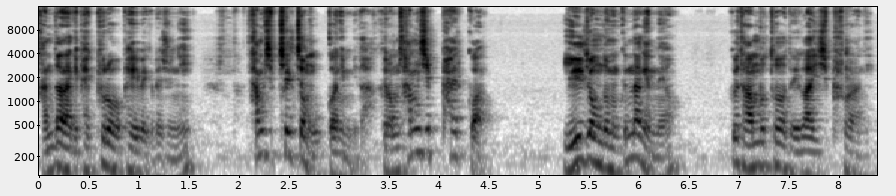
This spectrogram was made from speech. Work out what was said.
간단하게 100% 페이백을 해주니 37.5건입니다. 그럼 38건 2일 정도면 끝나겠네요. 그 다음부터 내가 20%라니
